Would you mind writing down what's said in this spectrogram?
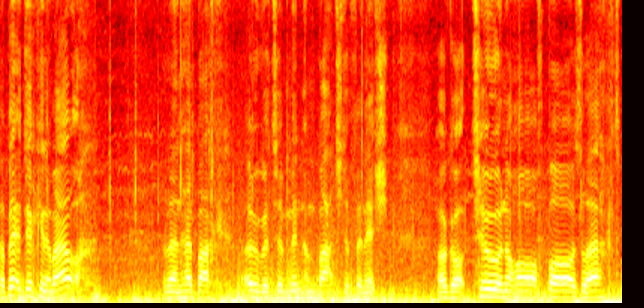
a bit of dicking about, and then head back over to Minton Batch to finish. I've got two and a half bars left.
